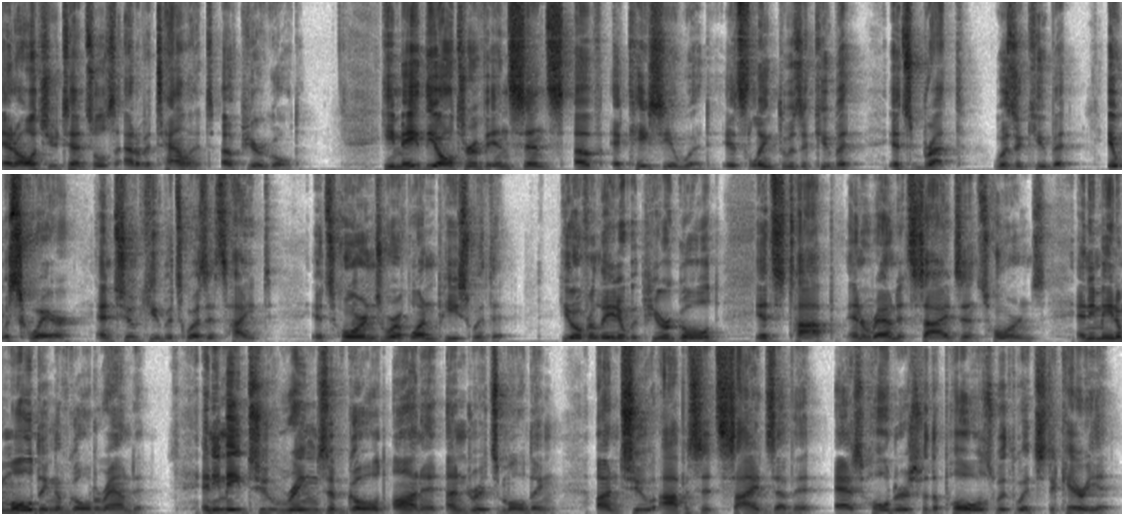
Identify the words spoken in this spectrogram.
and all its utensils out of a talent of pure gold. He made the altar of incense of acacia wood. Its length was a cubit, its breadth was a cubit. It was square, and two cubits was its height. Its horns were of one piece with it. He overlaid it with pure gold, its top and around its sides and its horns, and he made a molding of gold around it. And he made two rings of gold on it under its molding, on two opposite sides of it, as holders for the poles with which to carry it.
